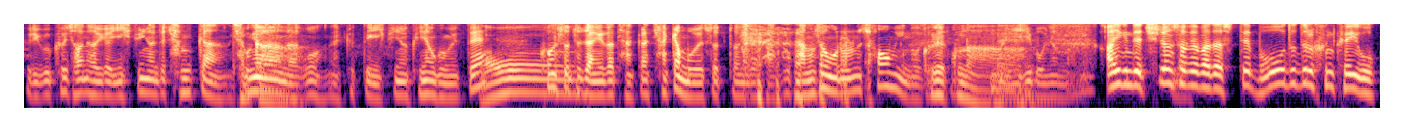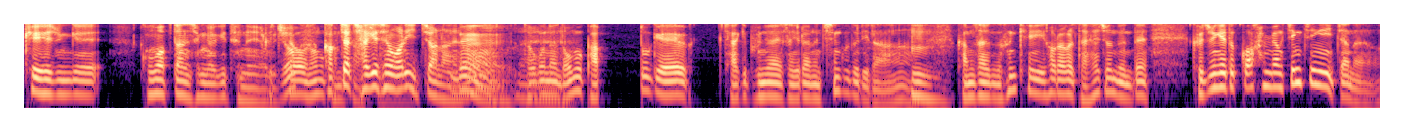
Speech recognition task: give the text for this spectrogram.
그리고 그 전에 저희가 20주년 때 잠깐, 잠깐. 공연하느라고 네, 그때 20주년 그냥 공연 때 오. 콘서트장에다 잠깐 잠깐 모였었던 게 바로 방송으로는 처음인 거죠. 그랬구나. 네, 25년 만에. 아니 근데 출연 섭외 받았을 때 모두들 흔쾌히 오케이 해준 게 고맙다는 생각이 드네요. 그죠? 너무 각자 감사하죠. 자기 생활이 있잖아요. 네. 더구나 너무 바쁘게 자기 분야에서 일하는 친구들이라 음. 감사해도 흔쾌히 허락을 다 해줬는데 그 중에도 꼭 한 명 찡찡이 있잖아요.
